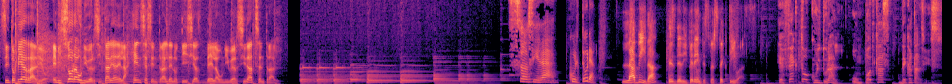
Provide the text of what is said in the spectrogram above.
Sintopía Radio, emisora universitaria de la Agencia Central de Noticias de la Universidad Central. Sociedad. Cultura. La vida desde diferentes perspectivas. Efecto Cultural, un podcast de catarsis.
